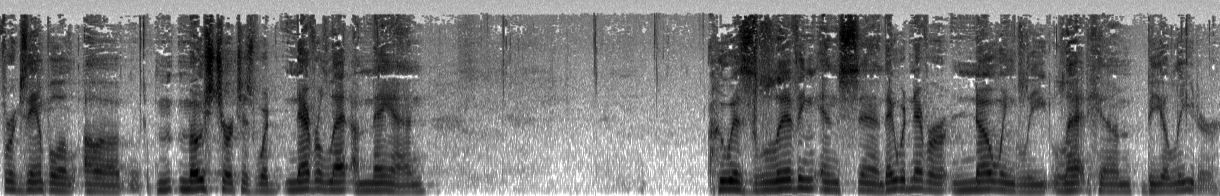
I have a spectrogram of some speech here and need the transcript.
For example, uh, most churches would never let a man who is living in sin, they would never knowingly let him be a leader.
